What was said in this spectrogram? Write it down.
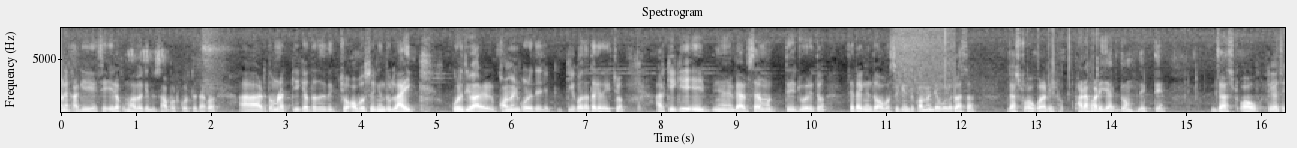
অনেক এগিয়ে গেছে। এরকমভাবে কিন্তু সাপোর্ট করতে থাকো। আর তোমরা কে কথা দেখছ, অবশ্যই কিন্তু লাইক করে দিও, আর কমেন্ট করে দিও যে কে কোথা থেকে দেখছ। আর কে কে এই ব্যবসার মধ্যে জড়িত, সেটা কিন্তু অবশ্যই কিন্তু কমেন্টে বলো। প্লাস জাস্ট অ কোয়ালিটি ফাটাফাটি একদম দেখতে। জাস্ট অও ঠিক আছে?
